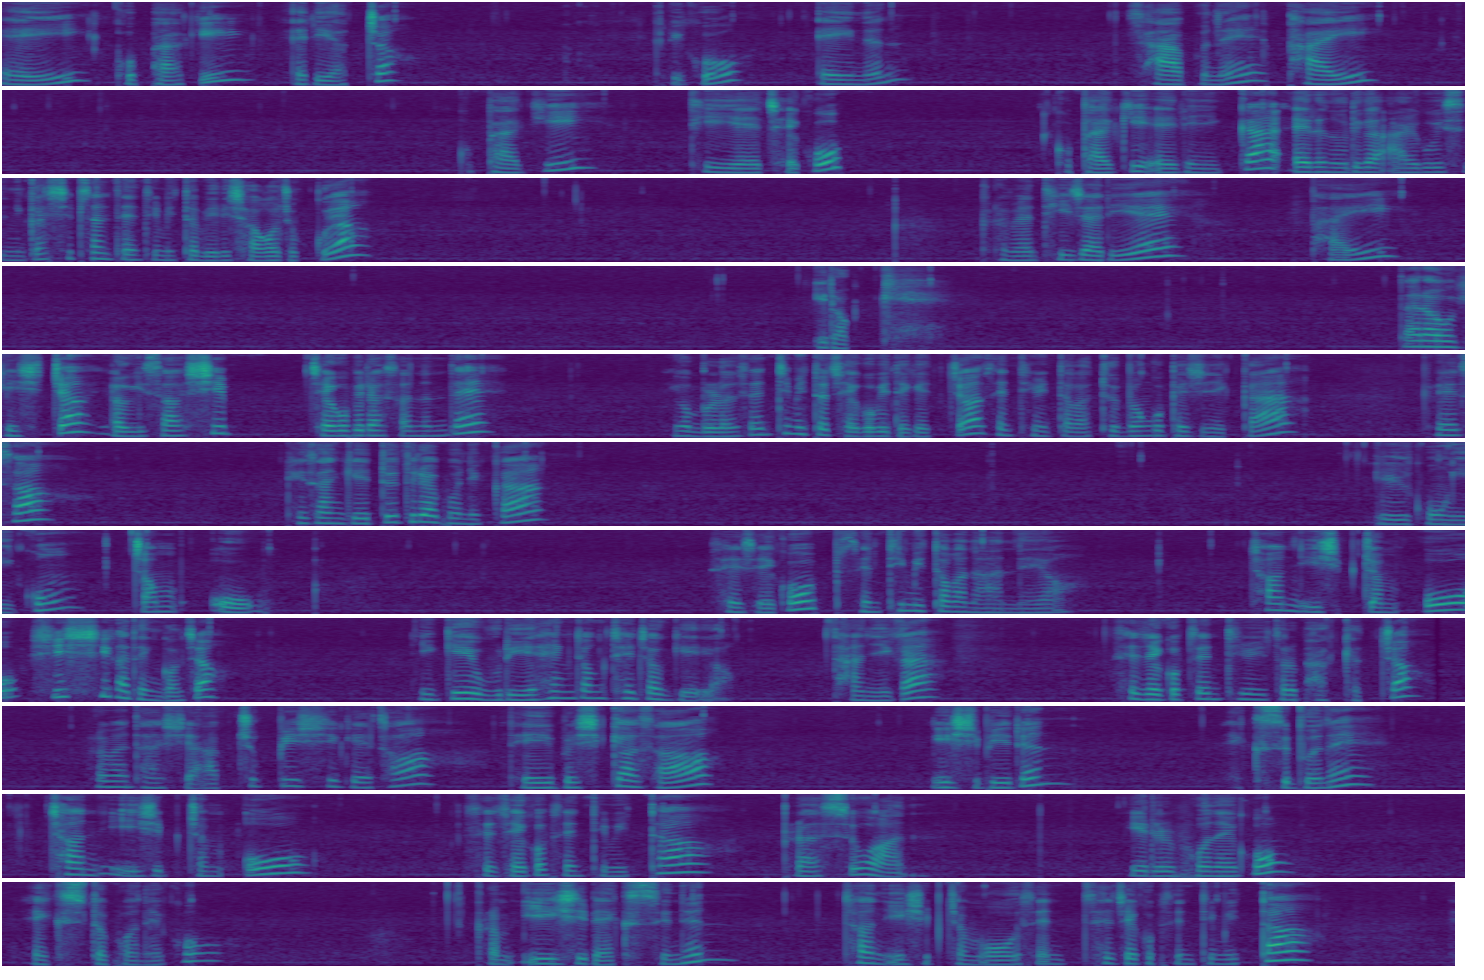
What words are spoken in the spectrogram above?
a 곱하기 l이었죠? 그리고 a는 4분의 파이 곱하기 d의 제곱 곱하기 L이니까 L은 우리가 알고 있으니까 13cm 미리 적어줬고요. 그러면 D 자리에 파이 이렇게 따라오고 계시죠? 여기서 10 제곱이라 썼는데 이건 물론 센티미터 제곱이 되겠죠? 센티미터가 두 번 곱해지니까 그래서 계산기에 두드려 보니까 1020.5 세제곱 센티미터가 나왔네요. 1020.5 cc가 된 거죠? 이게 우리의 행정 최적이에요. 단위가 세제곱 센티미터로 바뀌었죠? 그러면 다시 압축 비식에서 대입을 시켜서 21은 x분의 1020.5 세제곱 센티미터 플러스 1 이를 보내고 x도 보내고 그럼 20x는 1020.5 세제곱 센티미터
